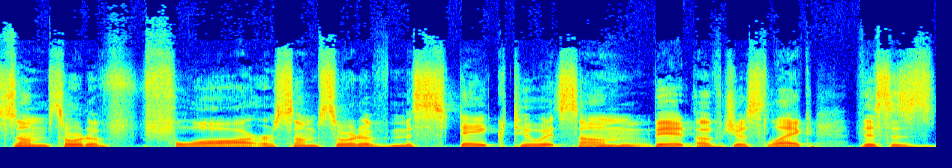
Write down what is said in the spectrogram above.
some sort of flaw or some sort of mistake to it some bit of just like this is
